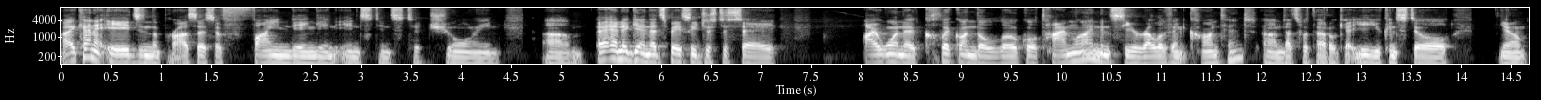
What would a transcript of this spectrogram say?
It kind of aids in the process of finding an instance to join. Um, and again, that's basically just to say, I want to click on the local timeline and see relevant content. Um, that's what that'll get you. You can still, you know,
